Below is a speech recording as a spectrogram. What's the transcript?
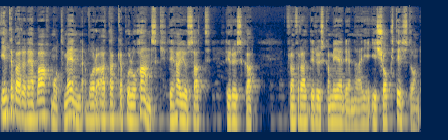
inte bara det här Bachmut, men våra attacker på Luhansk, det har ju satt de ryska, framförallt de ryska medierna i, i chocktillstånd.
